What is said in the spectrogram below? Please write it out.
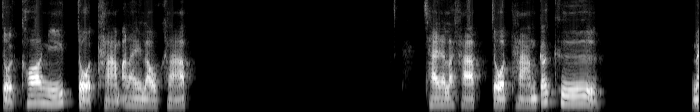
โจทย์ข้อนี้โจทย์ถามอะไรเราครับ ใช่แล้วละครับ โจทย์ถามก็คือ ใน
